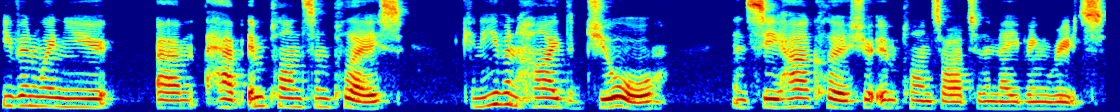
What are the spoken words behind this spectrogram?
even when you um, have implants in place, can even hide the jaw and see how close your implants are to the neighboring roots.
